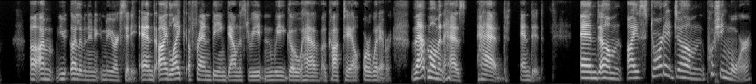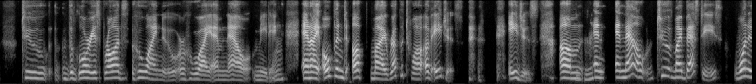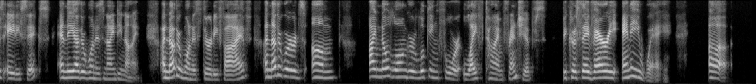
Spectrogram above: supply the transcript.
uh, I'm I live in New York City, and I like a friend being down the street, and we go have a cocktail or whatever. That moment has had ended, and um, I started um, pushing more to the glorious broads who I knew or who I am now meeting, and I opened up my repertoire of ages. ages um mm-hmm. and and now two of my besties one is 86 and the other one is 99. Another one is 35. In other words, um, I'm no longer looking for lifetime friendships because they vary anyway. Uh,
